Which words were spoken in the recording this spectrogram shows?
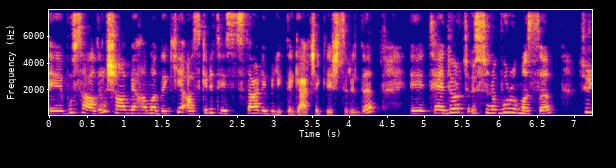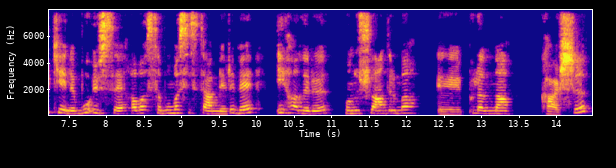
E, bu saldırı Şam ve Hama'daki askeri tesislerle birlikte gerçekleştirildi. T4 üssünün vurulması Türkiye'nin bu üsse hava savunma sistemleri ve İHA'ları konuşlandırma planına karşı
